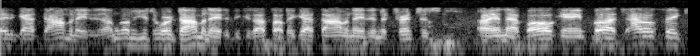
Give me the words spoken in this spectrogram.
they got dominated. I'm going to use the word dominated because I thought they got dominated in the trenches uh, in that ball game. But I don't think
